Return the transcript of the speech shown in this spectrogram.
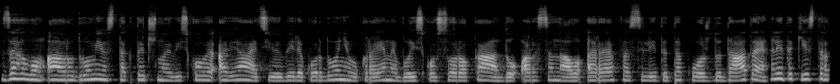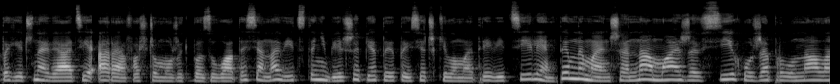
Загалом аеродромів з тактичною військовою авіацією біля кордонів України близько 40. До арсеналу РФ слід також додати літаки стратегічної авіації РФ, що можуть базуватися на відстані більше п'яти тисяч кілометрів від цілі. Тим не менше, на майже всіх уже пролунали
